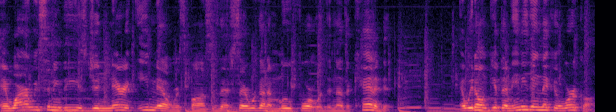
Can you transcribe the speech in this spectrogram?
And why are we sending these generic email responses that say we're going to move forward with another candidate? And we don't give them anything they can work on.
